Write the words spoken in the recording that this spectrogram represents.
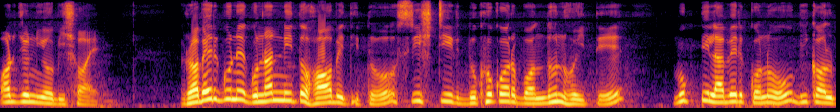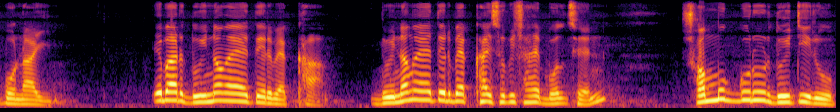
অর্জনীয় বিষয়। রবের গুণে গুণান্বিত হওয়া ব্যতীত সৃষ্টির দুঃখকর বন্ধন হইতে মুক্তি লাভের কোনো বিকল্প নাই। এবার দুই নং আয়াতের ব্যাখ্যা। দুই নং আয়াতের ব্যাখ্যায় সুফি সাহেব বলছেন, সম্মুখ গুরুর দুইটি রূপ,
